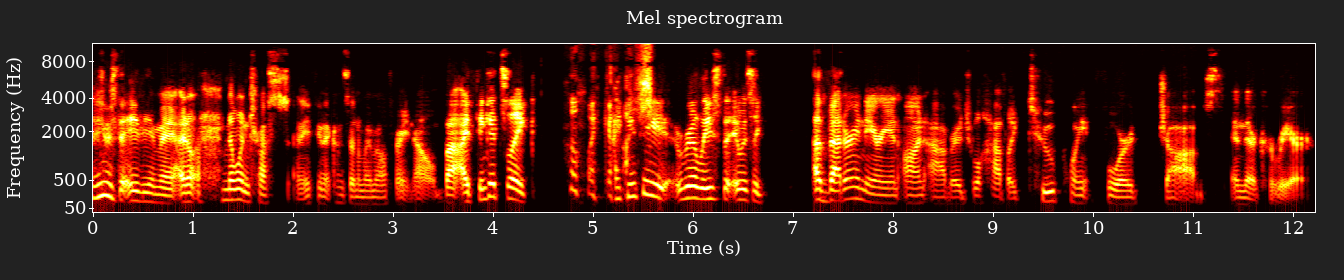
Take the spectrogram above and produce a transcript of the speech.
I think it was the AVMA. I don't. No one trusts anything that comes out of my mouth right now. But I think it's like Oh my gosh. I think they released that it was like a veterinarian on average will have like 2.4 jobs in their career.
